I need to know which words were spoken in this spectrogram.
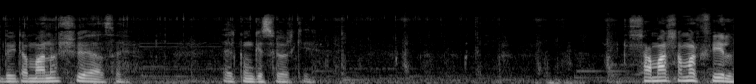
দুইটা মানুষ শুয়ে আছে। এরকম কিছু আর কি। সামার সামার ফিল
